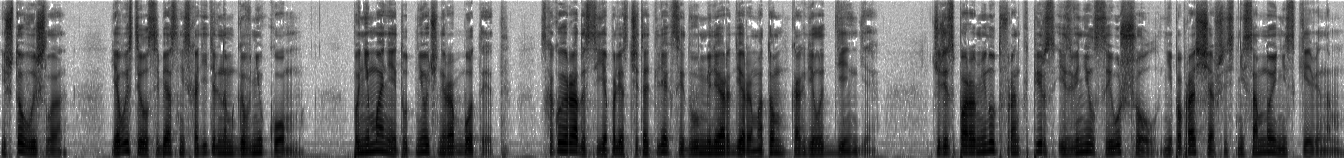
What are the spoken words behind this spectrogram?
И что вышло? Я выставил себя снисходительным говнюком. Понимание тут не очень работает. С какой радости я полез читать лекции двум миллиардерам о том, как делать деньги – Через пару минут Фрэнк Пирс извинился и ушел, не попрощавшись ни со мной, ни с Кевином.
